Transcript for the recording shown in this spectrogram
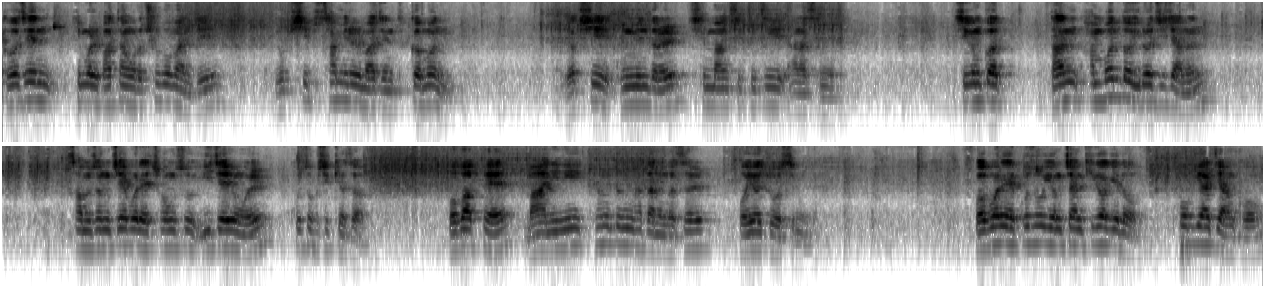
거센 힘을 바탕으로 출범한 지 63일을 맞은 특검은 역시 국민들을 실망시키지 않았습니다. 지금껏 단 한 번도 이루어지지 않은 삼성 재벌의 총수 이재용을 구속시켜서 법 앞에 만인이 평등하다는 것을 보여주었습니다. 법원의 구속영장 기각에도 포기하지 않고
